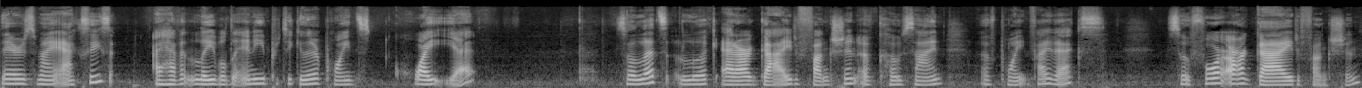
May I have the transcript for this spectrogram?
There's my axes. I haven't labeled any particular points quite yet. So let's look at our guide function of cosine of 0.5x. So for our guide function,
